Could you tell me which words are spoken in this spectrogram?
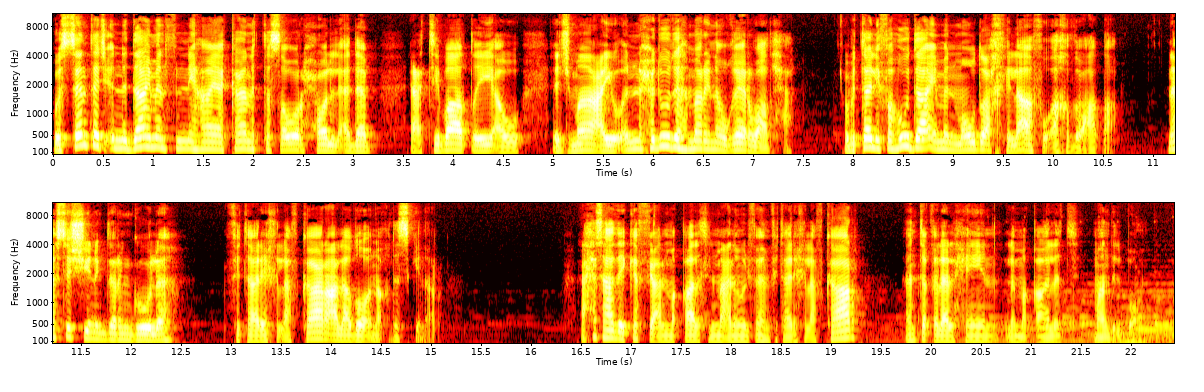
واستنتج أن دائما في النهاية كان التصور حول الأدب اعتباطي أو إجماعي وأن حدوده مرنة وغير واضحة. وبالتالي فهو دائما موضوع خلاف وأخذ وعطاء. نفس الشيء نقدر نقوله في تاريخ الأفكار على ضوء نقد سكينر. أحس هذا يكفي عن مقالة المعنى والفهم في تاريخ الأفكار. أنتقل الحين لمقالة ماندلبوم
